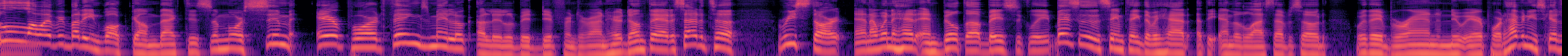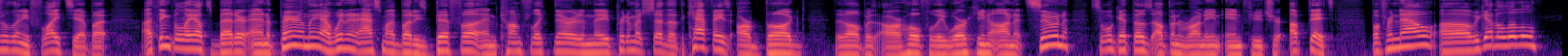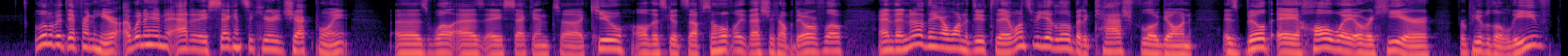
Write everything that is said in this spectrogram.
Hello everybody and welcome back to some more Sim Airport. Things may look a little bit different around here, don't they? I decided to restart and I went ahead and built up basically basically the same thing that we had at the end of the last episode with a brand new airport. I haven't even scheduled any flights yet, but I think the layout's better and apparently I went and asked my buddies Biffa and Conflict Nerd and they pretty much said that the cafes are bugged. Developers are hopefully working on it soon, so we'll get those up and running in future updates. But for now, uh, we got a little, a little bit different here. I went ahead and added a second security checkpoint, as well as a second uh, queue, all this good stuff. So hopefully that should help with the overflow. And then another thing I want to do today, once we get a little bit of cash flow going, is build a hallway over here for people to leave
